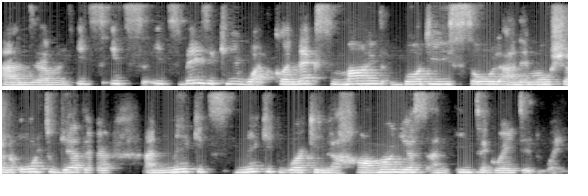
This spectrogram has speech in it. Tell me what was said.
And um, it's, it's, it's basically what connects mind, body, soul, and emotion all together and make it, make it work in a harmonious and integrated way.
